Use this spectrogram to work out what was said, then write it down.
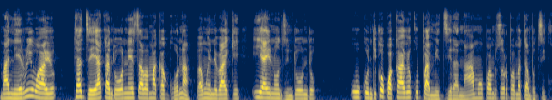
manheru iwayo tadzei akandoonesa vamakagona vamwene vake iye ainonzi ndondo. Uku ndiko kwakave kupamhidzira nhamo pamusoro pamatambudziko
